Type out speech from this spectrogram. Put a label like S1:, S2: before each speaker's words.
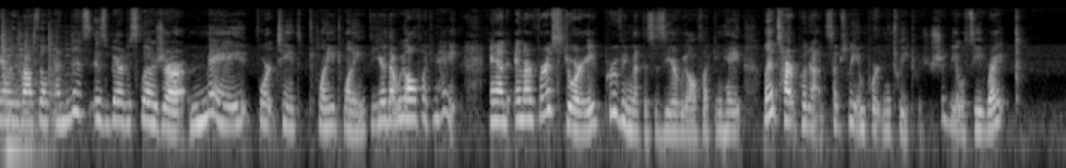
S1: Amberly Rothfield, and this is Bare Disclosure, May 14th, 2020, the year that we all fucking hate. And in our first story, proving that this is the year we all fucking hate, Lance Hart put out an exceptionally important tweet, which you should be able to see right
